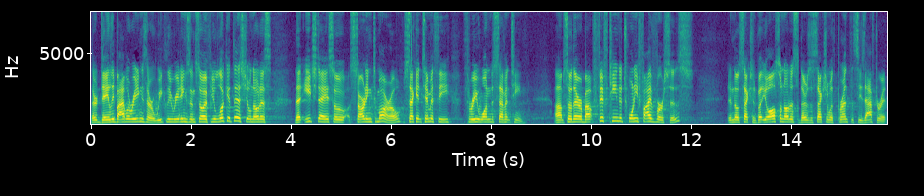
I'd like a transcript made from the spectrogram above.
There are daily Bible readings, there are weekly readings, and so if you look at this, you'll notice that each day, so starting tomorrow, 2 Timothy 3 1 to 17. Um, so there are about 15 to 25 verses in those sections, but you'll also notice there's a section with parentheses after it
